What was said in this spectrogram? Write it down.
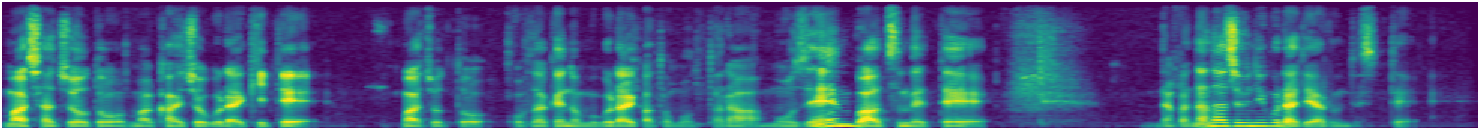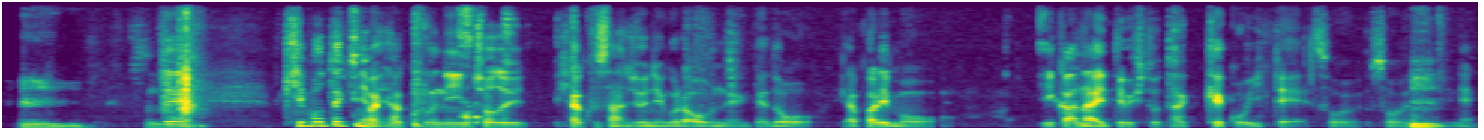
まあ、社長と、まあ、会長ぐらい来て、まあ、ちょっとお酒飲むぐらいかと思ったらもう全部集めてなんか70人ぐらいでやるんですって。うん。で規模的には100人ちょうど130人ぐらいおるんねんけどやっぱりもう行かないっていう人た結構いてそうそういうのにね、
